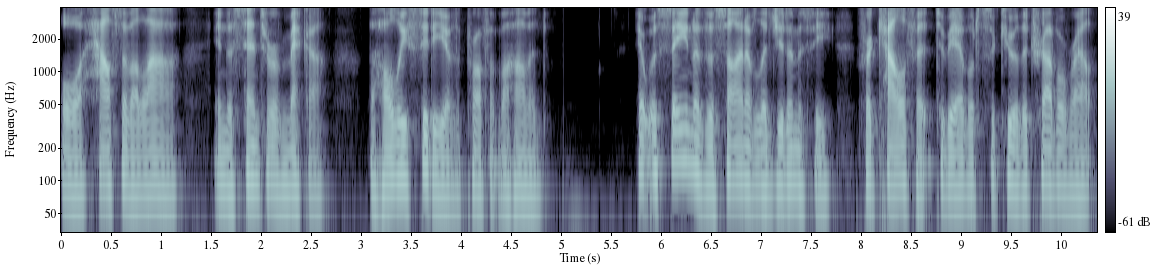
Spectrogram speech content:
or House of Allah, in the center of Mecca, the holy city of the Prophet Muhammad. It was seen as a sign of legitimacy for a caliphate to be able to secure the travel route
